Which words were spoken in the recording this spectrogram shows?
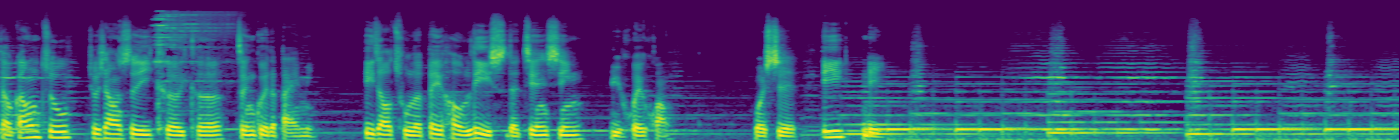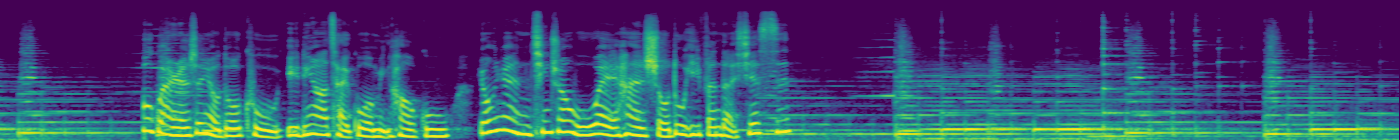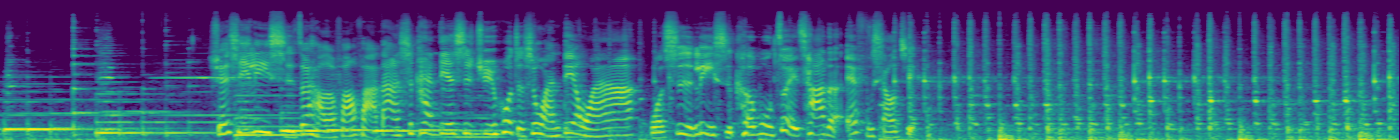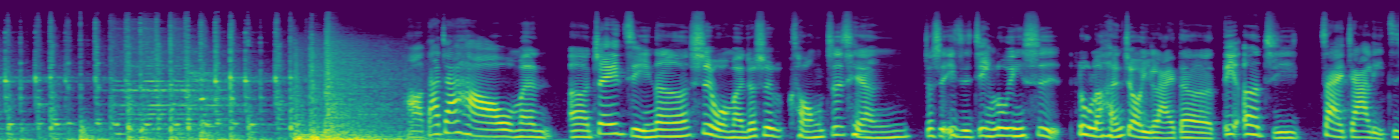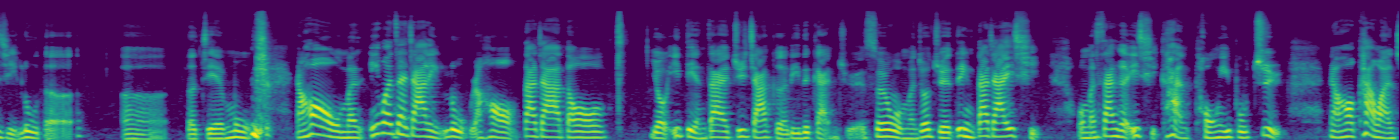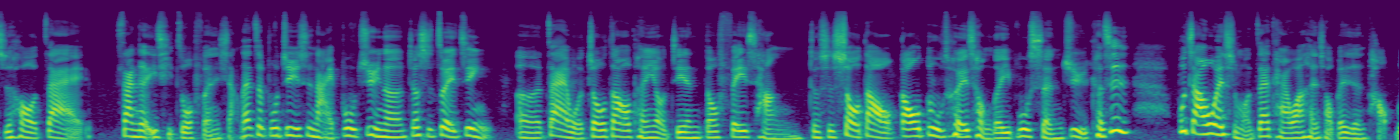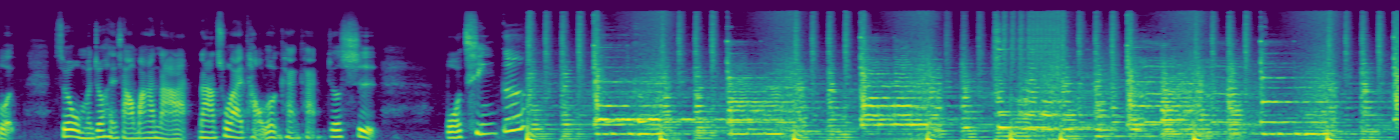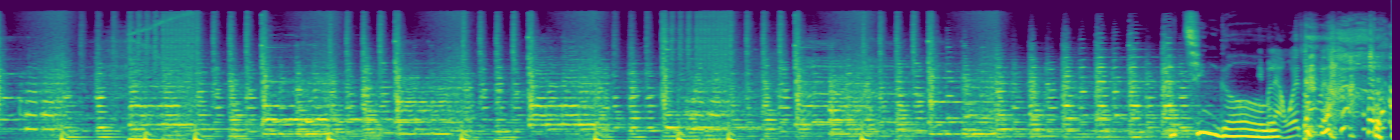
小钢珠就像是一颗一颗珍贵的白米，缔造出了背后历史的艰辛与辉煌。我是 D 李。不管人生有多苦，一定要踩过敏浩菇，永远青春无畏和熟度一分的歇斯。史最好的方法当然是看电视剧或者是玩电玩啊！我是历史科目最差的 F 小姐。好，大家好，我们呃这一集呢是我们就是从之前就是一直进录音室录了很久以来的第二集，在家里自己录的呃。的节目，然后我们因为在家里录，然后大家都有一点在居家隔离的感觉，所以我们就决定大家一起，我们三个一起看同一部剧，然后看完之后再三个一起做分享。那这部剧是哪一部剧呢？就是最近呃，在我周遭朋友间都非常就是受到高度推崇的一部神剧，可是不知道为什么在台湾很少被人讨论。所以我们就很想要把它拿来拿出来讨论看看，就是《柏清哥》。柏青哥，你们两位都不要。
